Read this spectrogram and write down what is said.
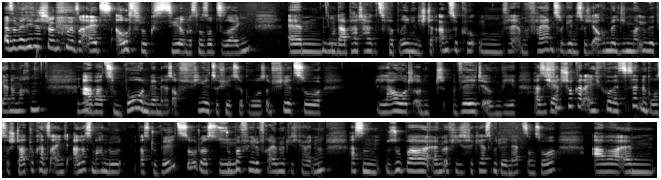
Also Berlin ist schon cool, so als Ausflugsziel, um das mal so zu sagen. Ähm, Um da ein paar Tage zu verbringen, die Stadt anzugucken, vielleicht auch mal feiern zu gehen, das würde ich auch in Berlin mal übel gerne machen. Aber zum Wohnen wäre mir das auch viel zu viel zu groß und viel zu laut und wild irgendwie. Also ich Ja. finde Stuttgart eigentlich cool, weil es ist halt eine große Stadt. Du kannst eigentlich alles machen, du, was du willst. So. Du hast super viele freie Möglichkeiten, hast ein super ähm, öffentliches Verkehrsmittelnetz und so. Aber ähm,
